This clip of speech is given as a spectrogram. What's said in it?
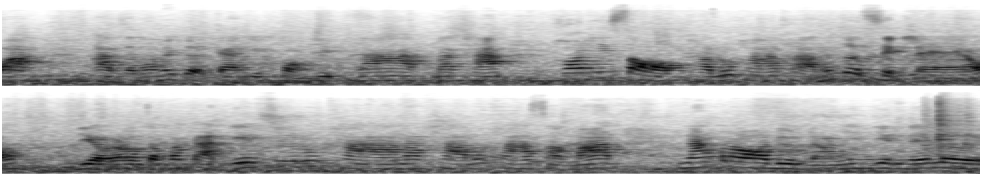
ว่าอาจจะทำให้เกิดการหยิบของผิดพลาดนะคะ ข้อที่ 2 ค่ะลูกค้าค่ะถ้าเกิดเสร็จแล้ว เดี๋ยวเราจะประกาศเรียกชื่อลูกค้านะคะ ลูกค้าสามารถ นั่งรอดื่มน้ำเย็นๆได้เลย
